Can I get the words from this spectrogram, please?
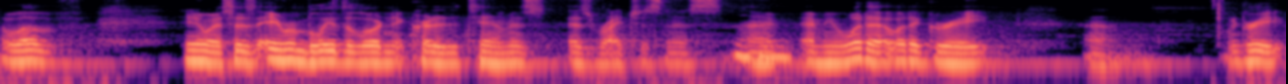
I love you know, it says Abram believed the Lord and it credited to him as, as righteousness. Mm-hmm. I, I, mean, what a what a great, um, a great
